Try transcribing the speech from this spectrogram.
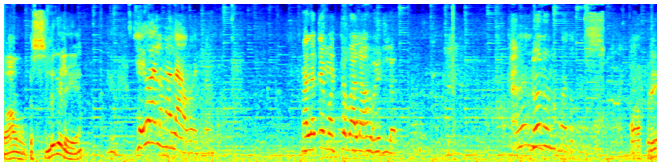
Wow कसलं गेलंय हे? हे वाला मला आवडलं. मला ते मोठंवाला आवडलं. नो नो बापरे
